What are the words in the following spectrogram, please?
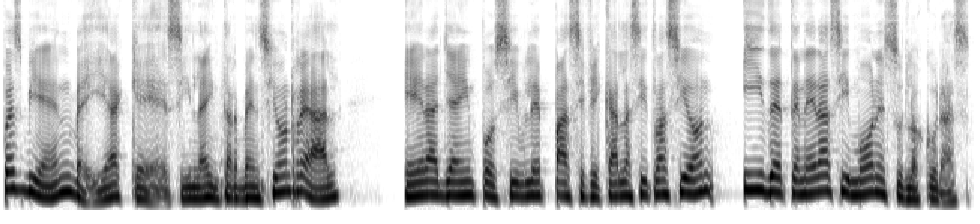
Pues bien, veía que sin la intervención real era ya imposible pacificar la situación y detener a Simón en sus locuras.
